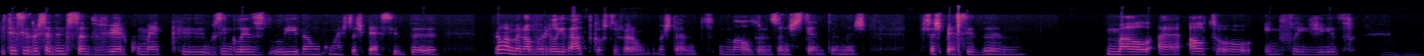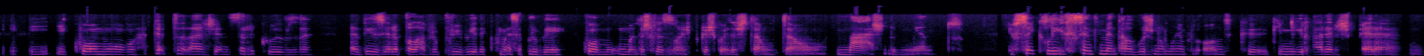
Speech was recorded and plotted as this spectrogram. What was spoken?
E tem sido bastante interessante ver como é que os ingleses lidam com esta espécie de não é uma nova realidade, porque eles estiveram bastante mal durante os anos 70, mas esta espécie de mal uh, auto-infligido uhum. e, e, como toda a gente se recusa a dizer a palavra proibida que começa por B como uma das razões porque as coisas estão tão más no momento. Eu sei que li recentemente alguns, não me lembro onde, que, que emigrar era, era uma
